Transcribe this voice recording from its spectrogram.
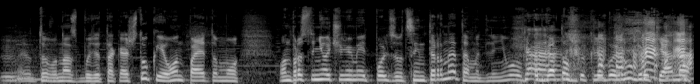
Это у нас будет такая штука, и он поэтому... Он просто не очень умеет пользоваться интернетом, и для него подготовка к любой рубрике, она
